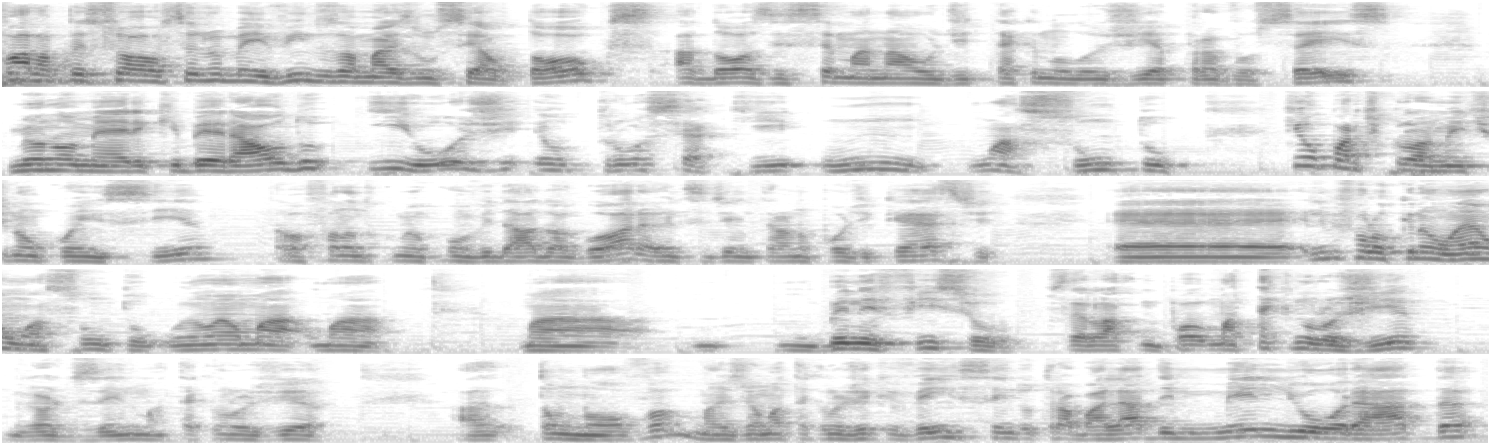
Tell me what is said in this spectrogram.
Fala pessoal, sejam bem-vindos a mais um Cell Talks, a dose semanal de tecnologia para vocês. Meu nome é Eric Beraldo e hoje eu trouxe aqui um, um assunto que eu particularmente não conhecia. Estava falando com meu convidado agora, antes de entrar no podcast. É, ele me falou que não é um assunto, não é uma, uma, uma um benefício, sei lá, uma tecnologia, melhor dizendo, uma tecnologia ah, tão nova, mas é uma tecnologia que vem sendo trabalhada e melhorada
